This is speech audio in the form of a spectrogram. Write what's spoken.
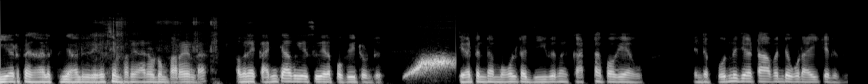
ഈ അടുത്ത കാലത്ത് ഞാനൊരു രഹസ്യം പറയാൻ ആരോടും പറയണ്ട. അവനെ കഞ്ചാവ് കേസ് വരെ പൊക്കിയിട്ടുണ്ട്. ചേട്ടന്റെ മോളുടെ ജീവിതം കട്ട പുകയാവും. എന്റെ പൊന്നു ചേട്ടാ അവന്റെ കൂടെ അയക്കരുത്.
